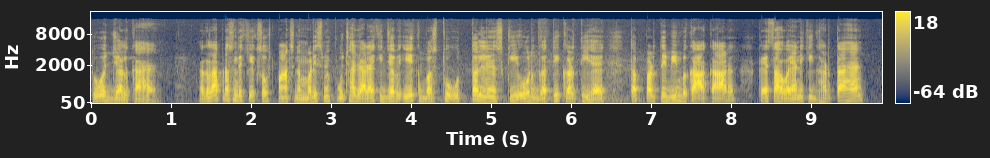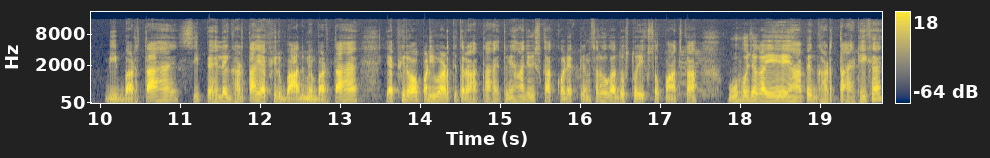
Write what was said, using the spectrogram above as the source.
तो वो जल का है। अगला प्रश्न देखिए 105 नंबर, इसमें पूछा जा रहा है कि जब एक वस्तु उत्तर लेंस की ओर गति करती है, तब प्रतिबिंब का आकार कैसा होगा? यानी कि घटता है बी बढ़ता है, सी पहले घटता है या फिर बाद में बढ़ता है या फिर अपरिवर्तित रहता है। तो यहाँ जो इसका करेक्ट आंसर होगा दोस्तों 105 का, वो हो जाएगा ये, यहाँ पे घटता है, ठीक है?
